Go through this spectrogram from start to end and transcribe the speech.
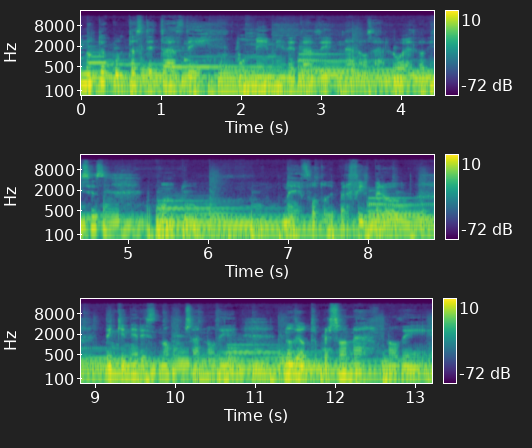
no te ocultas detrás de un meme, detrás de nada, o sea, lo, dices con tu eh, foto de perfil, pero de quién eres, ¿no? O sea, no de, no de otra persona, no de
